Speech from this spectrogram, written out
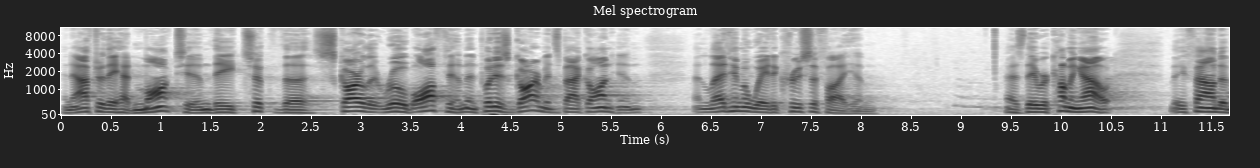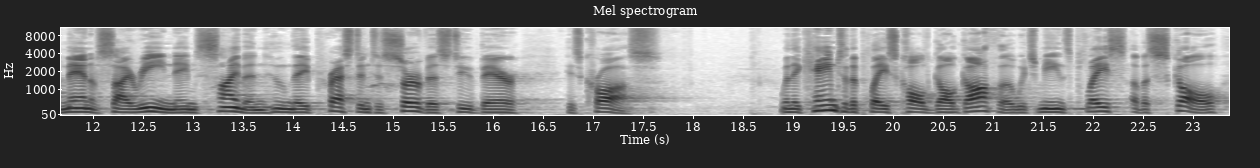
And after they had mocked him, they took the scarlet robe off him and put his garments back on him and led him away to crucify him. As they were coming out, they found a man of Cyrene named Simon, whom they pressed into service to bear his cross. When they came to the place called Golgotha, which means place of a skull,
